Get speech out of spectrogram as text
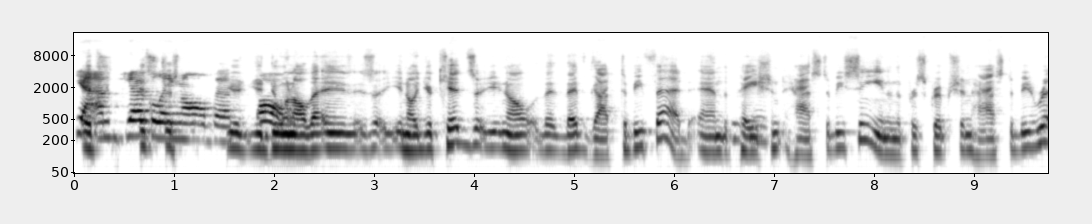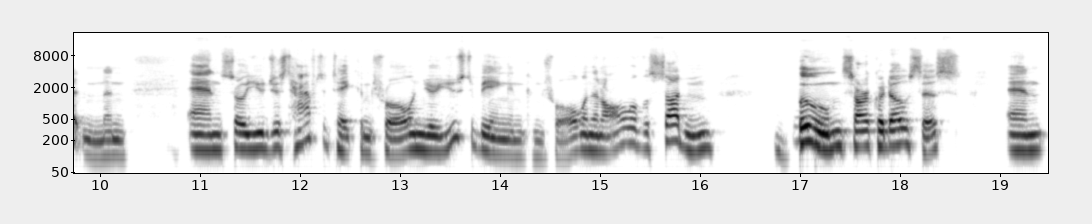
yeah i'm juggling just, all the you're, you're doing all that you know your kids are you know they, have got to be fed and the mm-hmm. patient has to be seen and the prescription has to be written and and so you just have to take control and you're used to being in control and then all of a sudden mm-hmm. boom sarcoidosis and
